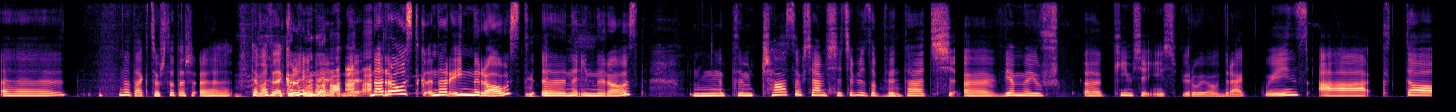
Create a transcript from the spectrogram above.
E, no tak, cóż, to też e, temat na kolejny, na, roast, na inny roast, e, na inny roast. Tymczasem chciałam się ciebie zapytać, e, wiemy już, e, kim się inspirują drag queens, a kto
